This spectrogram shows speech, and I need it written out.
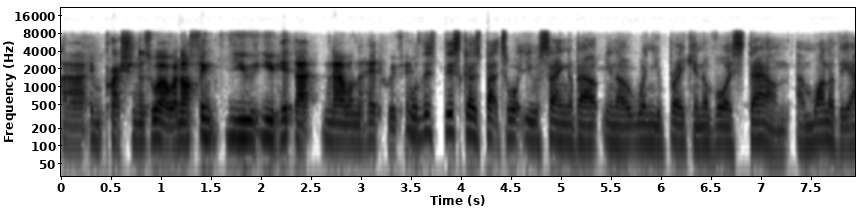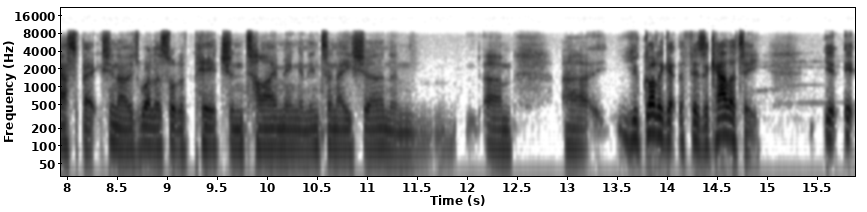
uh, impression as well, and I think you you hit that now on the head with him. Well, this this goes back to what you were saying about you know when you're breaking a voice down, and one of the aspects, you know, as well as sort of pitch and timing and intonation, and um, uh, you've got to get the physicality. It, it,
